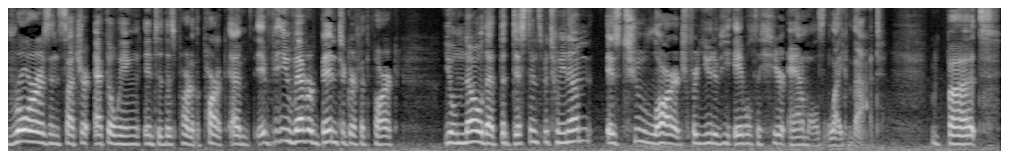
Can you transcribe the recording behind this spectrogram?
roars and such are echoing into this part of the park. And if you've ever been to Griffith Park, you'll know that the distance between them is too large for you to be able to hear animals like that. But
